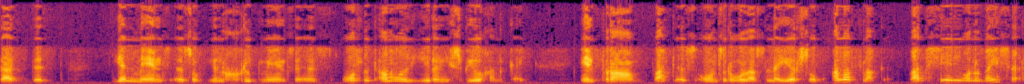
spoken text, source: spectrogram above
dat dit een mens is of een groep mense is, ons moet almal hier in die spieël gaan kyk en vra wat is ons rol as leiers op alle vlakke? Wat sê die onderwyser?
